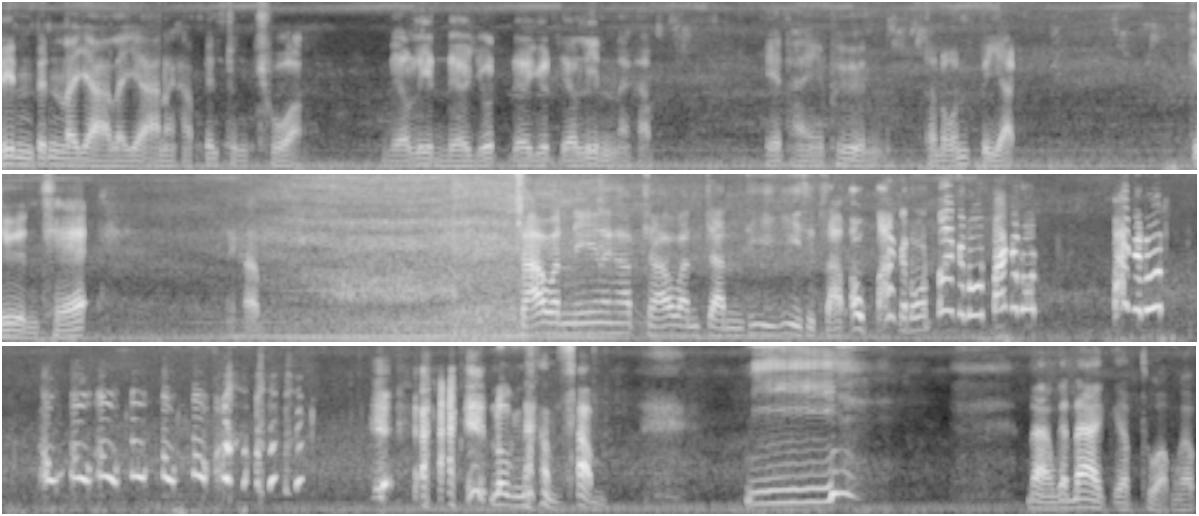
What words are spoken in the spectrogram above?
ลิ้นเป็นระยะระยะนะครับ เป็นช่วงช่วงๆเดี๋ยวลิ้นเดี๋ยวยุดเดี๋ยวยุดเดี๋ยวลิ้นนะครับเฮ็ดให้พื้นถนนเปียก จืนแชะ นะครับ เช้าวันนี้นะครับ เช้าวันจันทร์ที่ 23 เอ้าป้ากระโดดป้ากระโดดป้ากระโดดป้ากระโดดเอาเอาเอาเอาเอาเอาเอาลงน้ำซ้ำนี่น้ำก็ได้เกือบถ่วมครับ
